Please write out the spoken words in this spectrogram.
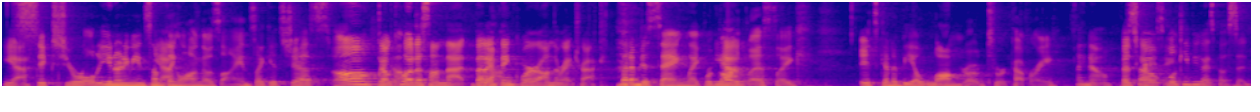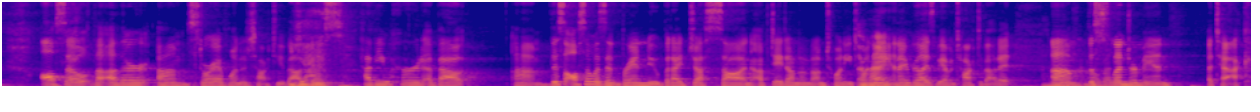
yeah. six year old. You know what I mean? Something Yeah. along those lines. Like it's just, oh, Don't gosh. quote us on that, but I think we're on the right track. But I'm just saying, like, regardless, like, it's going to be a long road to recovery. I know. That's so crazy. we'll keep you guys posted. Also, the other um, story I've wanted to talk to you about Yes. is have you heard about um, this also isn't brand new, but I just saw an update on it on 2020 Okay. and I realized we haven't talked about it. know if I Um, the. Slender Man attack.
